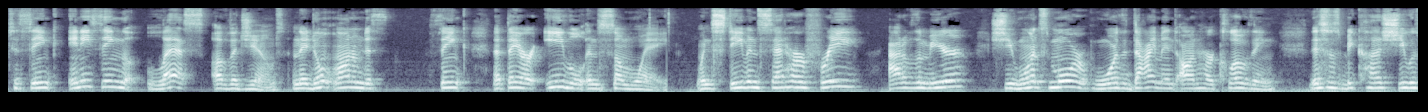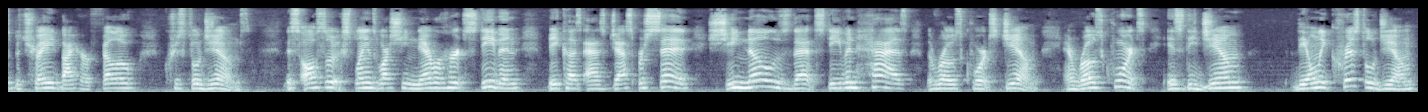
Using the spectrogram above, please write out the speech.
to think anything less of the gems. And they don't want him to th think that they are evil in some way. When Steven set her free out of the mirror, she once more wore the diamond on her clothing. This is because she was betrayed by her fellow crystal gems. This also explains why she never hurt Steven, because as Jasper said, she knows that Steven has the Rose Quartz gem. And Rose Quartz is the gem, the only crystal gem,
